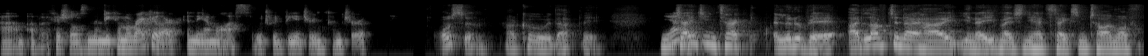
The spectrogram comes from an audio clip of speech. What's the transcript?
um, of officials and then become a regular in the MLS, which would be a dream come true. Awesome. How cool would that be? Yeah. Changing tack a little bit, I'd love to know how, you know, you've mentioned you had to take some time off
